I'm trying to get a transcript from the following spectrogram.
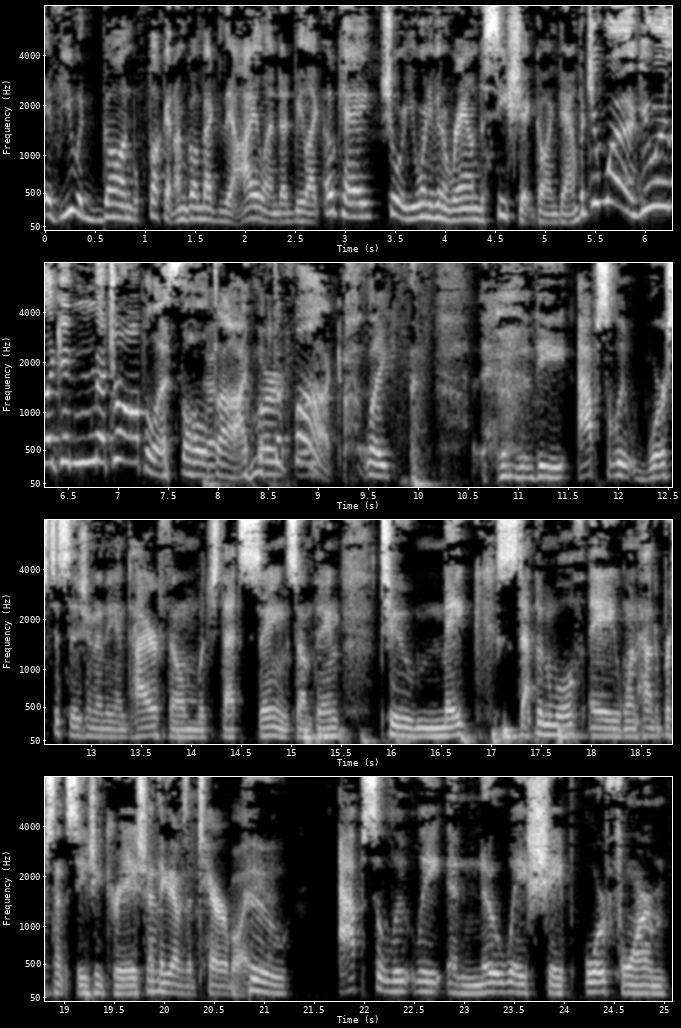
if you had gone, well, fuck it, I'm going back to the island, I'd be like, okay, sure, you weren't even around to see shit going down, but you weren't. You were like in Metropolis the whole time. What Or- the fuck? like the absolute worst decision in the entire film, which that's saying something, to make Steppenwolf a 100% CG creation. I think that was a terrible idea. who absolutely in no way, shape, or form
